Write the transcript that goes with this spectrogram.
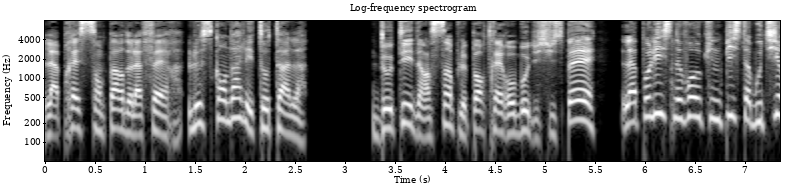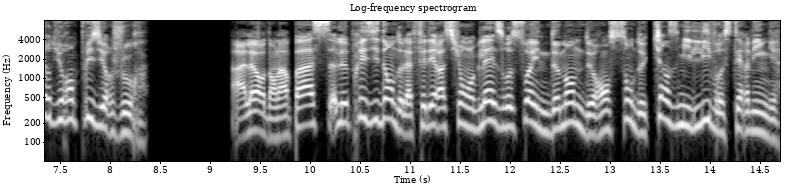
La presse s'empare de l'affaire, le scandale est total. Doté d'un simple portrait robot du suspect, la police ne voit aucune piste aboutir durant plusieurs jours. Alors, dans l'impasse, le président de la Fédération anglaise reçoit une demande de rançon de 15 000 livres sterling.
